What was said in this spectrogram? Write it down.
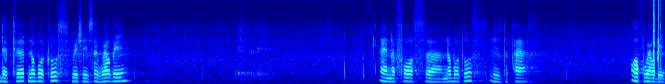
the third noble truth, which is a well-being, and the fourth uh, noble truth is the path of well-being.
